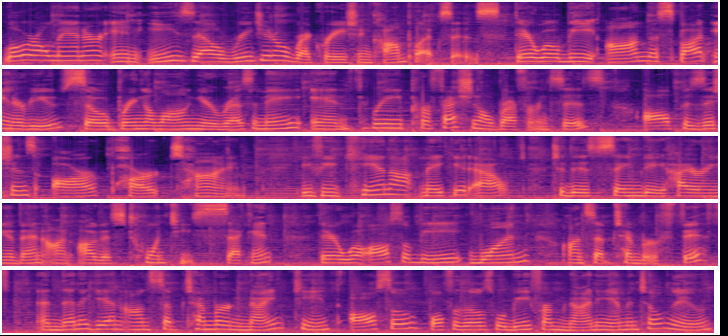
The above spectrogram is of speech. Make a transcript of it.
Laurel Manor, and Ezell Regional Recreation Complexes. There will be on the spot interviews, so bring along your resume and three professional references. All positions are part time. If you cannot make it out to this same day hiring event on August 22nd, there will also be one on September 5th and then again on September 19th. Also, both of those will be from 9 a.m. until noon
